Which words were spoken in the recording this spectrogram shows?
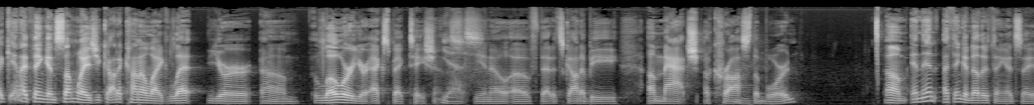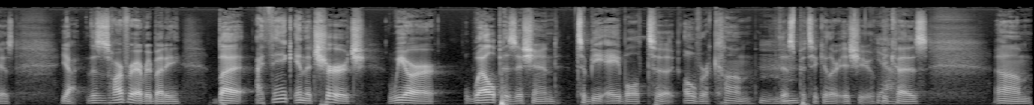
again i think in some ways you got to kind of like let your um lower your expectations Yes. you know of that it's got to be a match across the mm-hmm. board um and then i think another thing i'd say is yeah this is hard for everybody but i think in the church we are well positioned to be able to overcome mm-hmm. this particular issue Yeah. because um,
